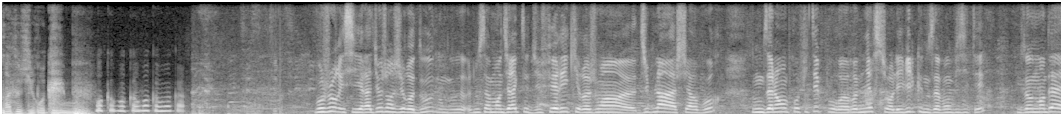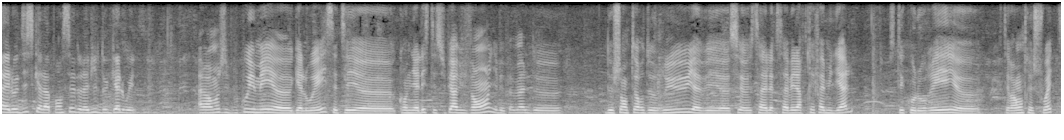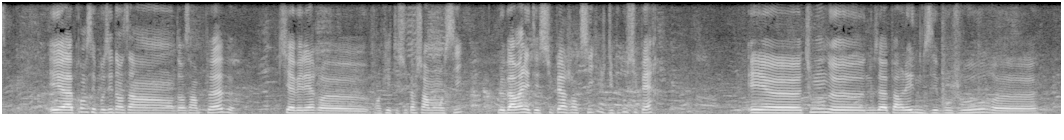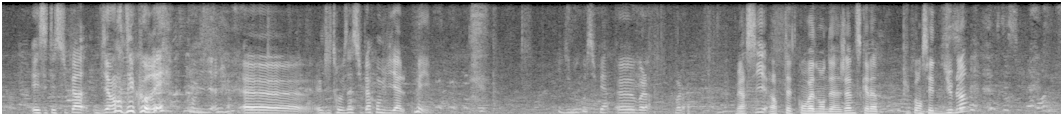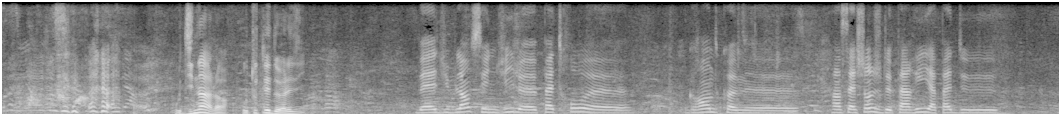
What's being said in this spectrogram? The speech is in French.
Radio Giraudoux. Waka, waka, waka, waka. Bonjour, ici Radio Jean Giraudoux. Donc, euh, nous sommes en direct du ferry qui rejoint euh, Dublin à Cherbourg. Donc, nous allons en profiter pour euh, revenir sur les villes que nous avons visitées. Nous avons demandé à Elodie ce qu'elle a pensé de la ville de Galway. Alors moi j'ai beaucoup aimé euh, Galway. C'était euh, quand on y allait c'était super vivant. Il y avait pas mal de, de chanteurs de rue. Il y avait euh, ça, ça- ça avait l'air très familial. C'était coloré. euh, c'était vraiment très chouette. Et après on s'est posé dans un dans un pub qui avait l'air euh, enfin, qui était super charmant aussi. Le barman était super gentil. Je dis beaucoup super. Et euh, tout le monde euh, nous a parlé, nous disait bonjour. euh, et c'était super bien décoré. Convivial. Euh, J'ai trouvé ça super convivial. Mais je dis beaucoup super. Euh, voilà. Merci. Alors peut-être qu'on va demander à Jeanne ce qu'elle a pu penser de Dublin. Ou Dina alors. Ou toutes les deux, allez-y. Ben, Dublin, c'est une ville euh, pas trop euh, grande comme. euh, ça change de Paris, il n'y a pas de,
